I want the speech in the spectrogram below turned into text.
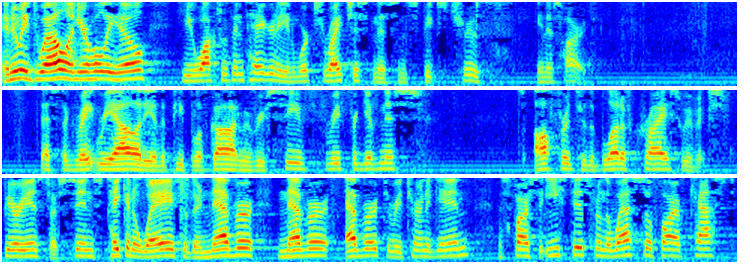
And who may dwell on your holy hill? He who walks with integrity and works righteousness and speaks truth in his heart. That's the great reality of the people of God. We've received free forgiveness. It's offered through the blood of Christ. We've experienced our sins taken away so they're never, never, ever to return again. As far as the east is from the west, so far I've cast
